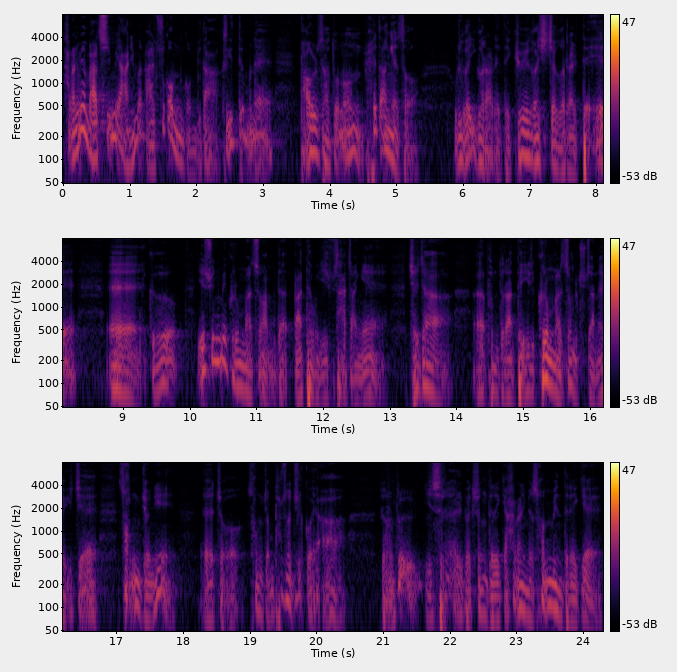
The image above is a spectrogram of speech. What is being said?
하나님의 말씀이 아니면 알 수가 없는 겁니다. 그렇기 때문에 바울 사도는 회당에서 우리가 이걸 알아야 돼. 교회가 시작을 할 때에 에, 그 예수님이 그런 말씀합니다. 마태복음 24장에 제자 분들한테 그런 말씀을 주잖아요. 이제 성전이 에, 저 성전 부서질 거야. 여러분들 이스라엘 백성들에게 하나님의 선민들에게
